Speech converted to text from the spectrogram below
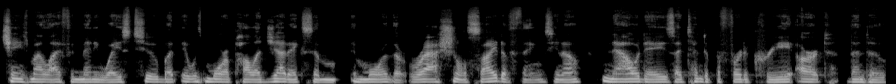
changed my life in many ways too. But it was more apologetics and, and, more the rational side of things. You know, nowadays I tend to prefer to create art than to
